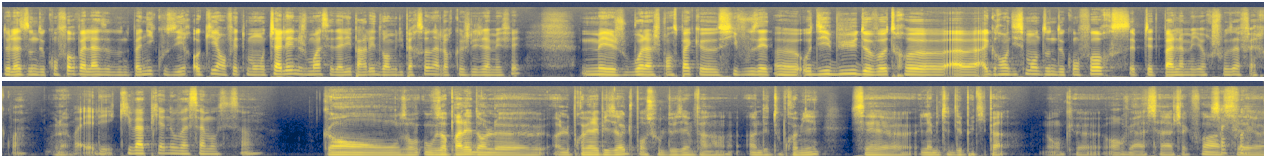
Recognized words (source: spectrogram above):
de la zone de confort vers la zone de panique ou se dire ok en fait mon challenge moi c'est d'aller parler devant 1000 personnes alors que je l'ai jamais fait mais je, voilà je pense pas que si vous êtes au début de votre agrandissement de zone de confort c'est peut-être pas la meilleure chose à faire quoi voilà. qui va piano va samo c'est ça quand on, vous en parlait dans le, premier épisode, je pense, ou le deuxième, enfin un des tout premiers, c'est euh, la méthode des petits pas. Donc euh, on revient à ça à chaque fois. Hein. c'est euh,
